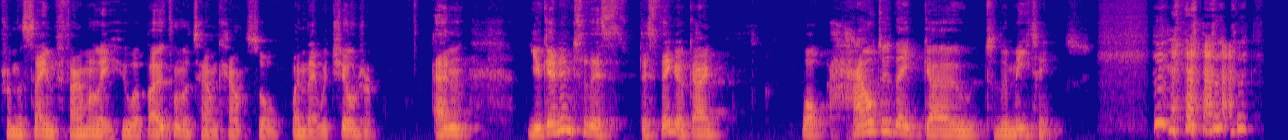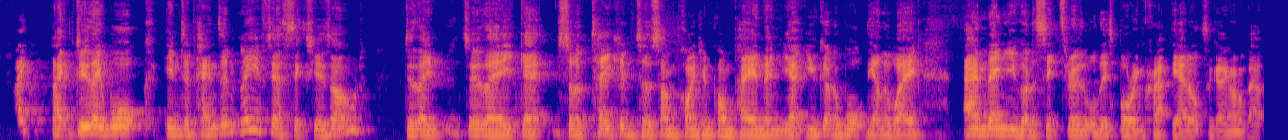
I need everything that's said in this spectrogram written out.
from the same family who were both on the town council when they were children. And you get into this, this thing of going, well, how do they go to the meetings? like, like, do they walk independently if they're six years old? Do they do they get sort of taken to some point in Pompeii and then yeah, you've got to walk the other way, and then you've got to sit through all this boring crap the adults are going on about?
